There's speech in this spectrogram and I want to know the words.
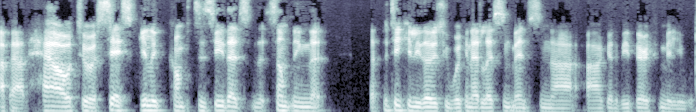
about how to assess Gillick competency. That's, that's something that, that particularly those who work in adolescent medicine are, are going to be very familiar with.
